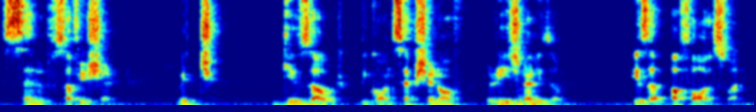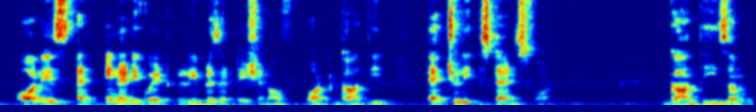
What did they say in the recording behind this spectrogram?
self-sufficient which gives out the conception of regionalism is a, a false one or is an inadequate representation of what Gandhi actually stands for. Gandhism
